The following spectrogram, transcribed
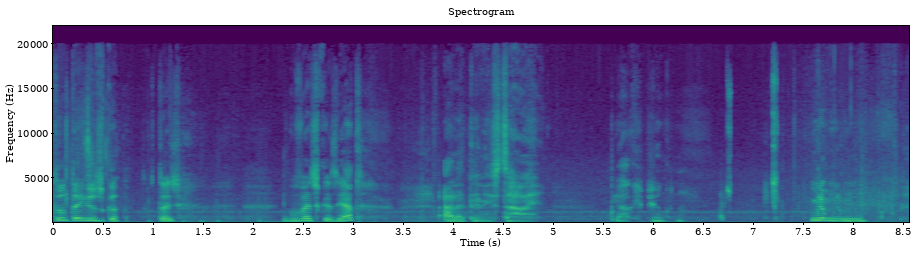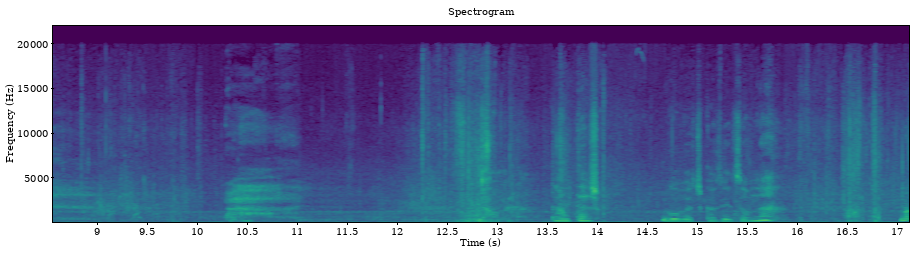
Tutaj już go ktoś główeczkę zjadł, ale ten jest cały. Jaki piękny. Niam, niam. Ach. Dobra, tam też główeczka zjedzona. No,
